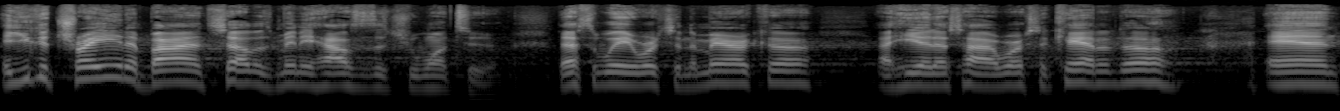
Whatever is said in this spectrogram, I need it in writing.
And you can trade and buy and sell as many houses as you want to. That's the way it works in America. I hear that's how it works in Canada. And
